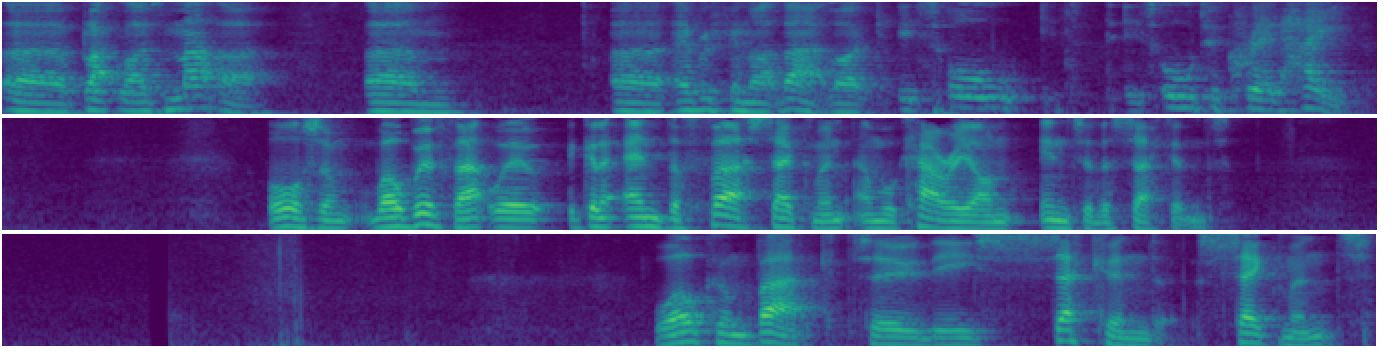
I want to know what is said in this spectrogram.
uh, Black Lives Matter, um, uh, everything like that. Like it's all it's it's all to create hate. Awesome. Well, with that, we're going to end the first segment and we'll carry on into the second. Welcome back to the second segment.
